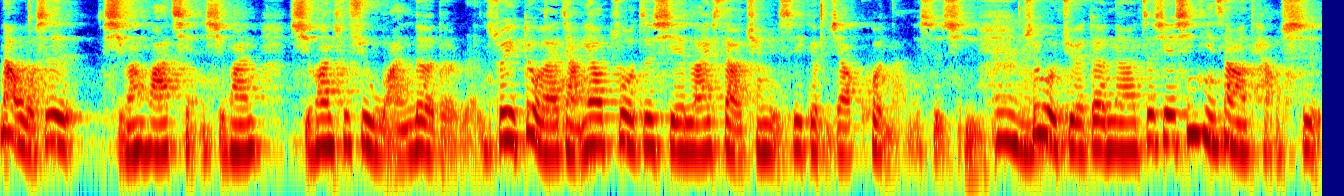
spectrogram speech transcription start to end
那我是喜欢花钱、喜欢喜欢出去玩乐的人，所以对我来讲，要做这些 lifestyle change 是一个比较困难的事情。嗯，所以我觉得呢，这些心情上的调试，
